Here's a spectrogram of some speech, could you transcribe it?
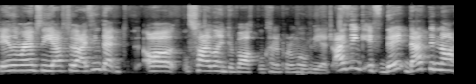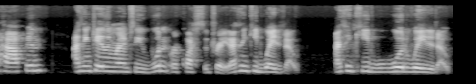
Jalen Ramsey after that, I think that uh, sideline debacle kind of put him over the edge. I think if they that did not happen, I think Jalen Ramsey wouldn't request a trade. I think he'd wait it out. I think he would wait it out.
